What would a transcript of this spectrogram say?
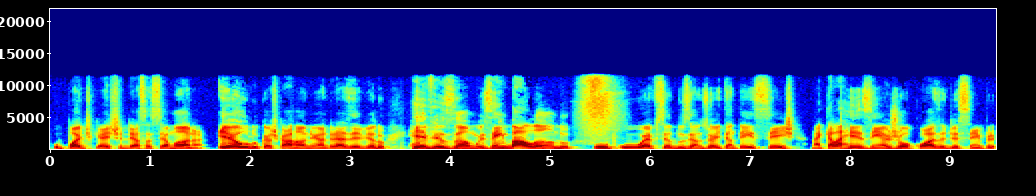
o podcast dessa semana. Eu, Lucas Carrano e André Azevedo revisamos, embalando o, o UFC 286 naquela resenha jocosa de sempre.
